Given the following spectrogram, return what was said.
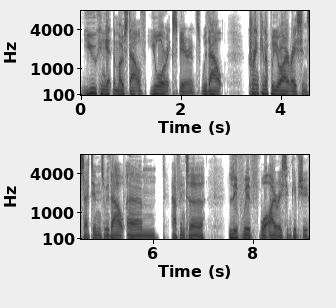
you can get the most out of your experience without cranking up all your iRacing settings, without um, having to live with what iRacing gives you.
